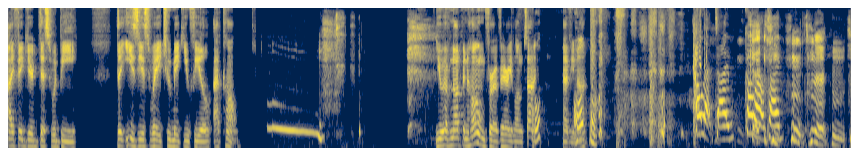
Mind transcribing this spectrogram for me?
I figured this would be the easiest way to make you feel at calm. You have not been home for a very long time, Oh. have you not? Call oh. out time. Call out time.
